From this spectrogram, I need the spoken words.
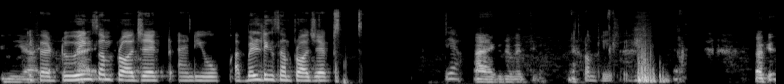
Yeah if you're yeah, doing I, some project and you are building some projects yeah. I agree with you. Completely. Okay.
